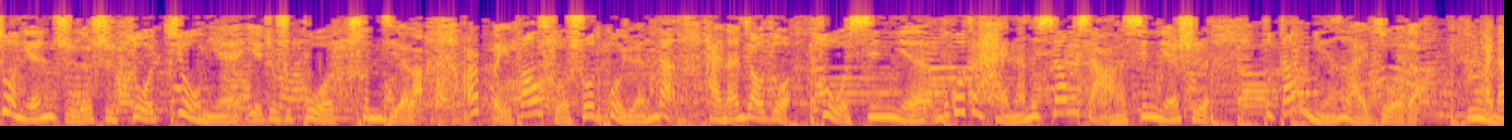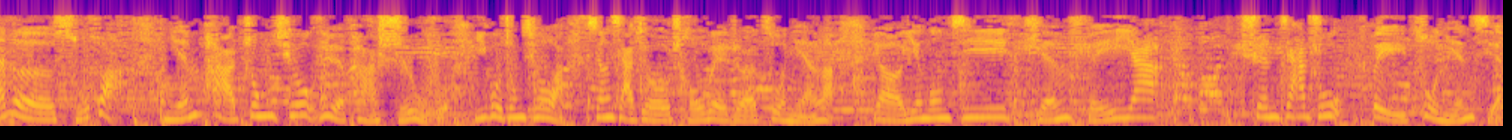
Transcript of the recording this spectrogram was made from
做年”指的是做旧年，也就是过春节了；而北方所说的过元旦，海南叫做做新年。不过在海南的乡下啊，新年是。不当年来做的，海南的俗话“年怕中秋，月怕十五”。一过中秋啊，乡下就筹备着做年了，要阉公鸡、填肥鸭、圈家猪，备做年钱。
